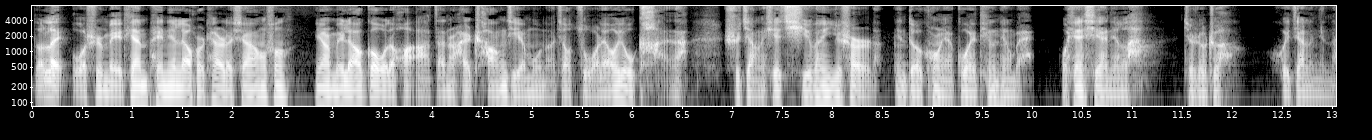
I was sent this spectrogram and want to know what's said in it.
得嘞，我是每天陪您聊会儿天的向阳峰。您要是没聊够的话啊，咱那还长节目呢，叫左聊右侃啊，是讲一些奇闻异事的。您得空也过去听听呗。我先谢谢您了，今儿就这，回见了您呢。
